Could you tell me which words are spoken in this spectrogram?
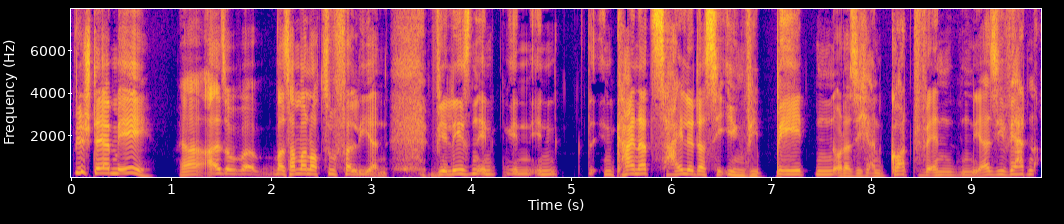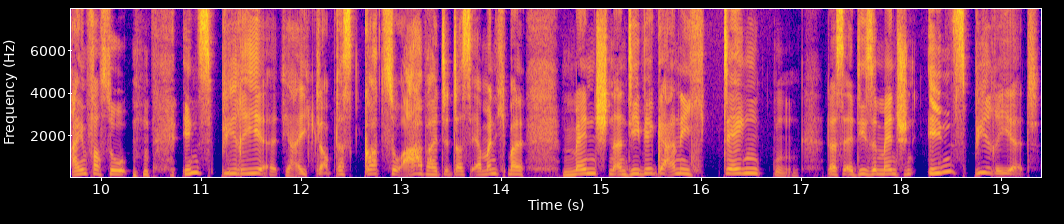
wir sterben eh. Ja, also was haben wir noch zu verlieren? Wir lesen in, in, in in keiner Zeile, dass sie irgendwie beten oder sich an Gott wenden. Ja, sie werden einfach so inspiriert. Ja, ich glaube, dass Gott so arbeitet, dass er manchmal Menschen, an die wir gar nicht denken, dass er diese Menschen inspiriert.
